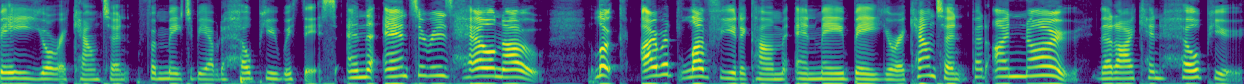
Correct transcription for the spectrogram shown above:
be your accountant for me to be able to help you with this? And the answer is hell no. Look, I would love for you to come and me be your accountant, but I know that I can help you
